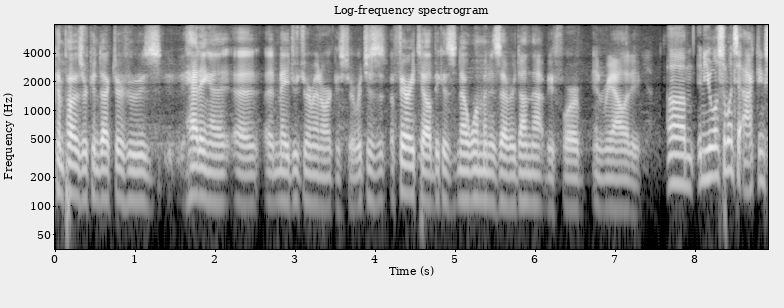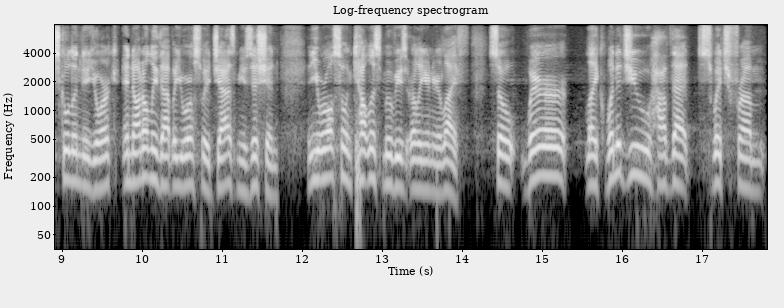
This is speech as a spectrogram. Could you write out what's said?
composer conductor who's heading a, a, a, major German orchestra, which is a fairy tale because no woman has ever done that before in reality. Um, and you also went to acting school in New York, and not only that, but you were also a jazz musician, and you were also in countless movies earlier in your life. So where, like, when did you have that switch from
